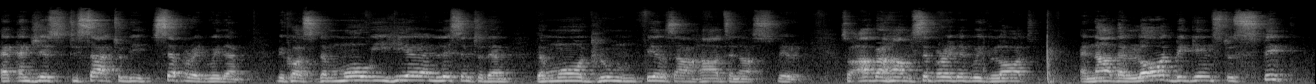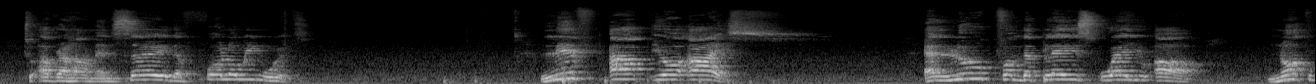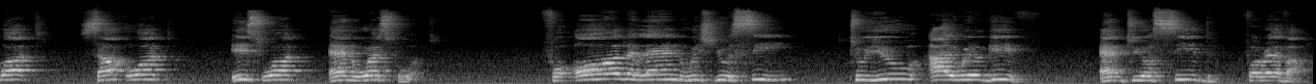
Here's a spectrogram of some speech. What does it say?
and, and just decide to be separate with them. Because the more we hear and listen to them, the more gloom fills our hearts and our spirit. So Abraham separated with Lot, and now the Lord begins to speak to Abraham and say the following words Lift up your eyes and look from the place where you are, northward, southward, eastward, and westward. For all the land which you see, to you I will give, and to your seed forever.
